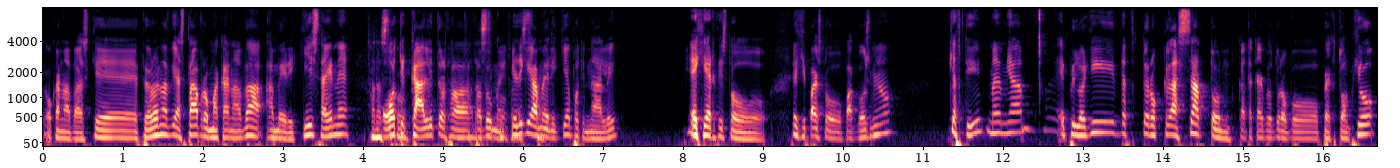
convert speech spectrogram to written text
ο Καναδάς και θεωρώ ένα διασταύρωμα Καναδά-Αμερικής θα είναι ό,τι καλύτερο θα, θα δούμε. Γιατί και η Αμερική από την άλλη έχει, έρθει στο, έχει πάει στο παγκόσμιο και αυτή με μια επιλογή δευτεροκλασσάτων κατά κάποιο τρόπο παιχτών. Πιο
